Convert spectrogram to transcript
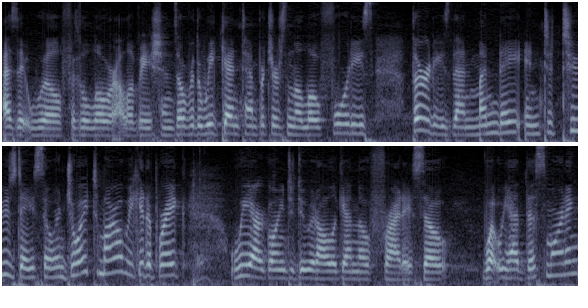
as it will for the lower elevations. Over the weekend, temperatures in the low 40s, 30s, then Monday into Tuesday. So enjoy tomorrow. We get a break. We are going to do it all again, though, Friday. So what we had this morning,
